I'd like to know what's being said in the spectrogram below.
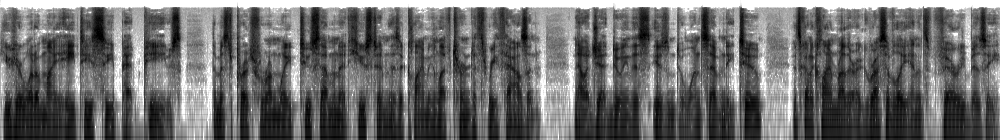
you hear one of my ATC pet peeves. The missed approach for runway 27 at Houston is a climbing left turn to 3000. Now, a jet doing this isn't a 172. It's going to climb rather aggressively and it's very busy.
